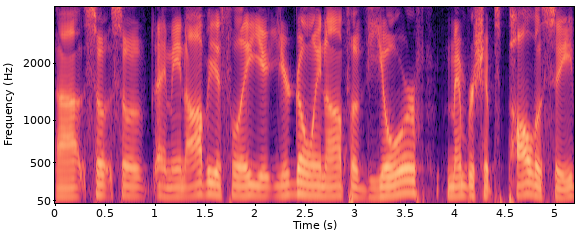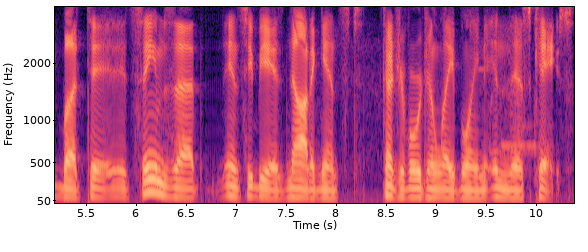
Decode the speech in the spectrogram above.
Uh, so, so I mean, obviously, you're going off of your membership's policy, but it seems that NCBA is not against country of origin labeling in this case.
